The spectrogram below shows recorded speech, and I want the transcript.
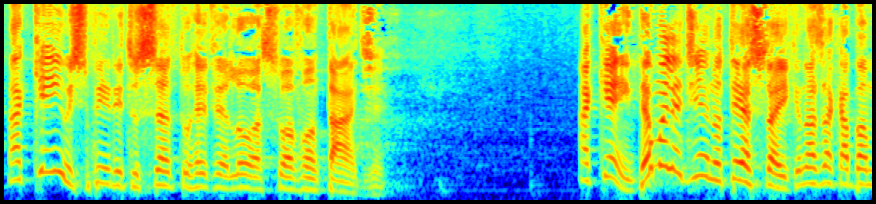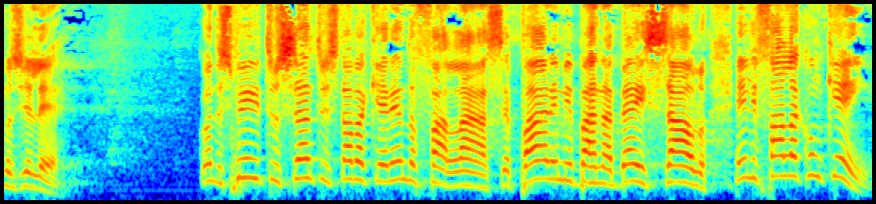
a quem o Espírito Santo revelou a sua vontade? A quem? Dê uma olhadinha no texto aí que nós acabamos de ler. Quando o Espírito Santo estava querendo falar, separem-me Barnabé e Saulo, ele fala com quem?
